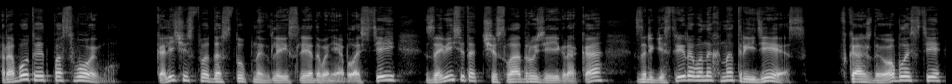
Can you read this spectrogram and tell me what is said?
работает по-своему — Количество доступных для исследования областей зависит от числа друзей игрока, зарегистрированных на 3DS. В каждой области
